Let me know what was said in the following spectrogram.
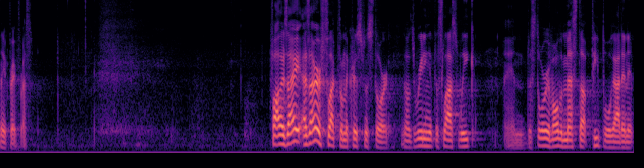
Let me pray for us. Father, as I, as I reflect on the Christmas story, I was reading it this last week, and the story of all the messed up people got in it.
